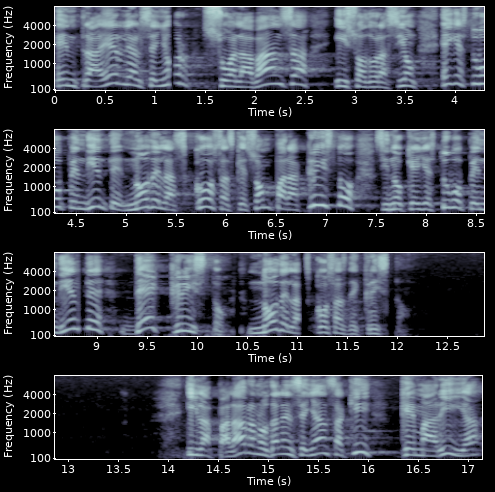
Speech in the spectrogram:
en traerle al Señor su alabanza y su adoración. Ella estuvo pendiente no de las cosas que son para Cristo, sino que ella estuvo pendiente de Cristo, no de las cosas de Cristo. Y la palabra nos da la enseñanza aquí que María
